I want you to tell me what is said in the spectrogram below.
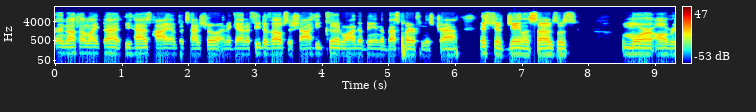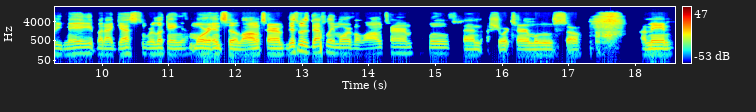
or nothing like that. He has high end potential, and again, if he develops a shot, he could wind up being the best player from this draft. It's just Jalen Suggs was more already made, but I guess we're looking more into the long term. This was definitely more of a long term move than a short term move. So, I mean,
